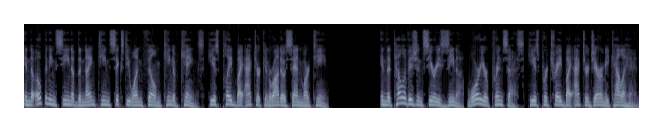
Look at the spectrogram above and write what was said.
In the opening scene of the 1961 film King of Kings, he is played by actor Conrado San Martin. In the television series Xena, Warrior Princess, he is portrayed by actor Jeremy Callaghan.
